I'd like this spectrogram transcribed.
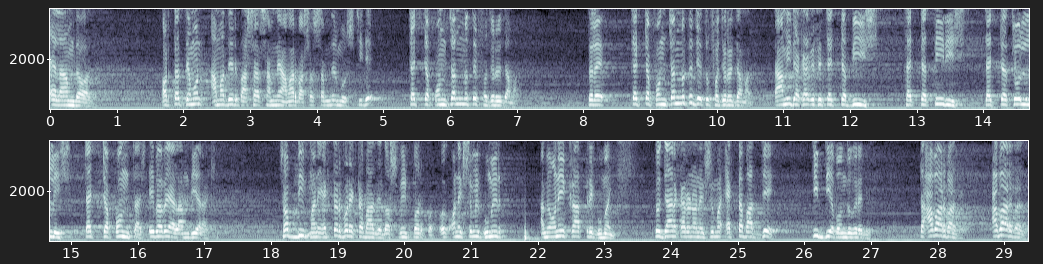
অ্যালার্ম দেওয়া যায় অর্থাৎ যেমন আমাদের বাসার সামনে, আমার বাসার সামনের মসজিদে চারটা পঞ্চান্নতে ফজরের জামাত। তাহলে চারটা পঞ্চান্নতে যেহেতু ফজরের জামাত, তা আমি দেখা গেছে চারটা বিশ, চারটা তিরিশ চারটা চল্লিশ, চারটা পঞ্চাশ, এভাবে অ্যালার্ম দিয়ে রাখি। সব ডিপ মানে একটার পর একটা বাজে, দশ মিনিট পর পর। অনেক সময় ঘুমের, আমি অনেক রাত্রে ঘুমাই। তো যার কারণে অনেক সময় একটা বাজছে, টিপ দিয়ে বন্ধ করে দিছি। তো আবার বাজে আবার বাজে।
